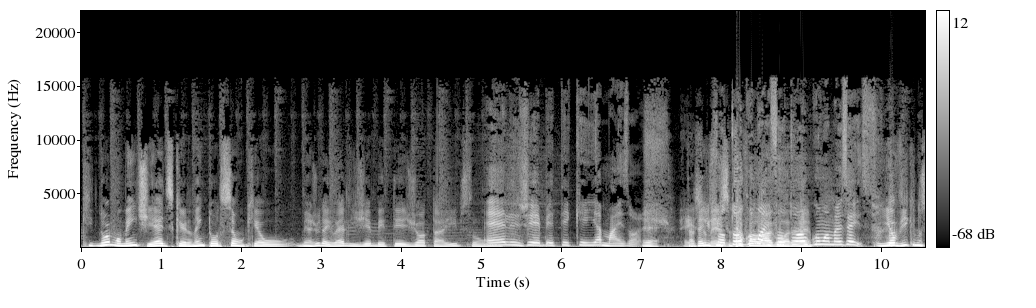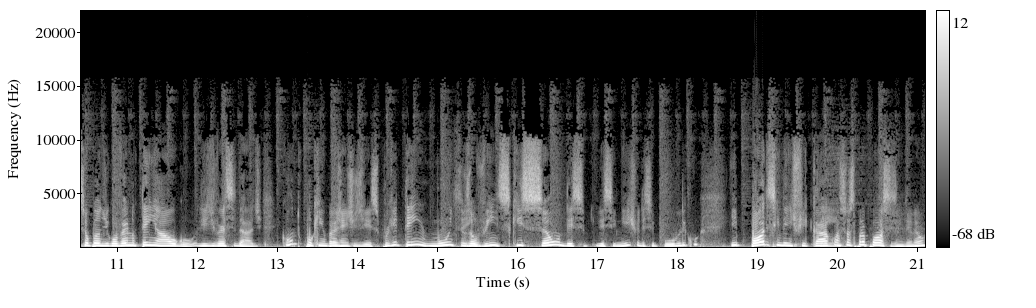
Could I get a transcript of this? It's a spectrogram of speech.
que normalmente é de esquerda, nem todos são, que é o. Me ajuda aí, o LGBTJY. LGBTQIA, eu acho. É. É tá até difícil faltou alguma, falar agora. Faltou né? alguma, mas é isso. E eu vi que no seu plano de governo tem algo de diversidade. Conta um pouquinho pra gente disso, porque tem muitos Sim. ouvintes que são desse, desse nicho, desse público, e pode se identificar Sim. com as suas propostas, entendeu?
